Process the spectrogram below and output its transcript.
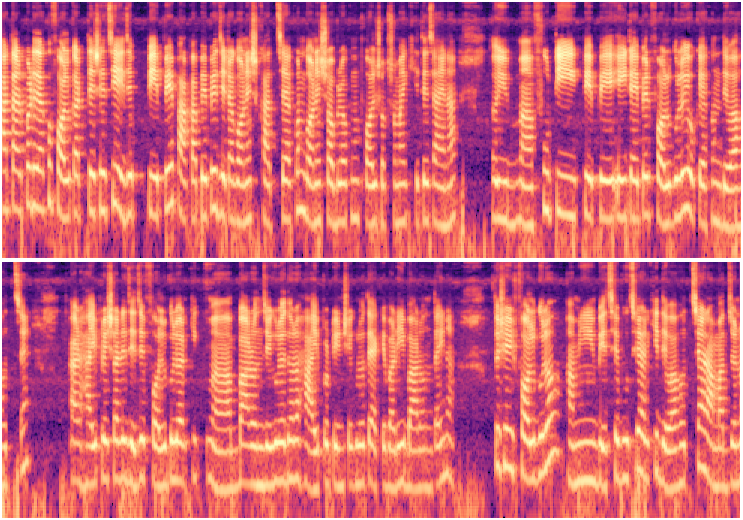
আর তারপরে দেখো ফল কাটতে এসেছি, এই যে পেঁপে, পাকা পেঁপে যেটা গণেশ খাচ্ছে এখন, গণেশ সব রকম ফল সবসময় খেতে চায় না। ওই ফুটি, পেঁপে এই টাইপের ফলগুলোই ওকে এখন দেওয়া হচ্ছে। আর হাই প্রেশারে যে যে ফলগুলো আর কি বারণ যেগুলো ধরো হাই প্রোটিন সেগুলো তো একেবারেই বারণ, তাই না? তো সেই ফলগুলো আমি বেছে বুছে আর কি দেওয়া হচ্ছে আর আমার জন্য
